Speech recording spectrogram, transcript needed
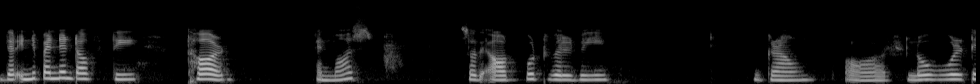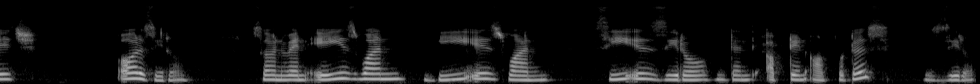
they're independent of the third NMOS. So the output will be ground or low voltage or 0 so when a is 1 b is 1 c is 0 then the obtained output is 0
